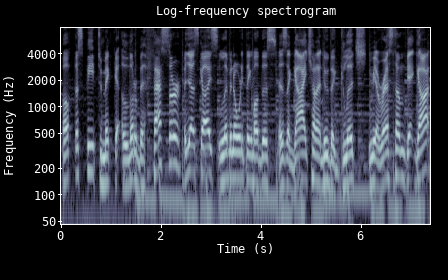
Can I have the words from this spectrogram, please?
buff the speed to make it a little bit faster. But yes, guys, let me know what you think about this. There's a guy trying to do the glitch. Let me arrest him. Get got.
